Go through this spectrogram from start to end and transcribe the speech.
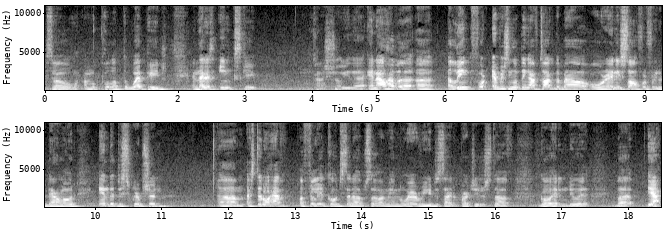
So I'm gonna pull up the web page, and that is Inkscape. Kind of show you that, and I'll have a, a, a link for every single thing I've talked about or any software for you to download in the description. Um, I still don't have affiliate code set up, so I mean, wherever you decide to purchase your stuff, go ahead and do it. But yeah,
